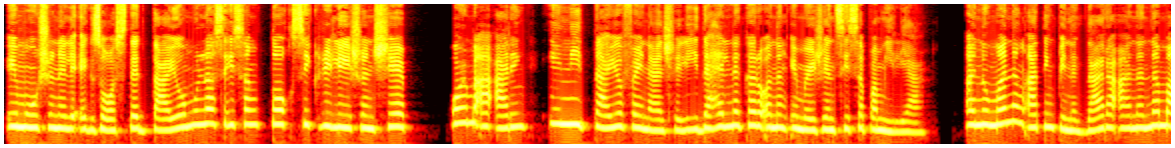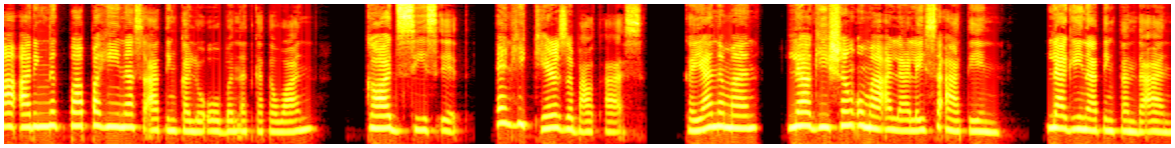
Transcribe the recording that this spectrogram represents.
emotionally exhausted tayo mula sa isang toxic relationship. Or maaaring inid tayo financially dahil nagkaroon ng emergency sa pamilya. Ano man ang ating pinagdaraanan na maaaring nagpapahina sa ating kalooban at katawan, God sees it and He cares about us. Kaya naman, lagi siyang umaalalay sa atin. Lagi nating tandaan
